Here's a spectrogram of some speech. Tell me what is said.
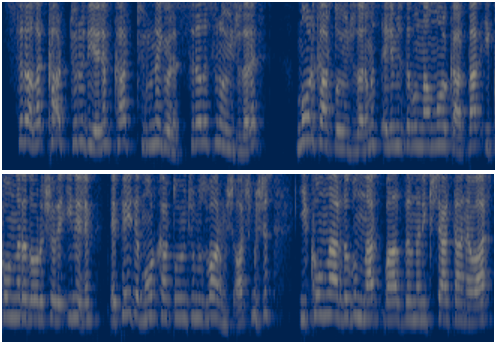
Sırala kart türü diyelim. Kart türüne göre sıralasın oyuncuları. Mor kart oyuncularımız. Elimizde bulunan mor kartlar. İkonlara doğru şöyle inelim. Epey de mor kart oyuncumuz varmış. Açmışız. İkonlar da bunlar. Bazılarından ikişer tane var.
